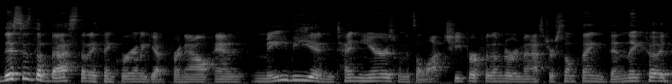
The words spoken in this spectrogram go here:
this is the best that I think we're going to get for now. And maybe in 10 years, when it's a lot cheaper for them to remaster something, then they could.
